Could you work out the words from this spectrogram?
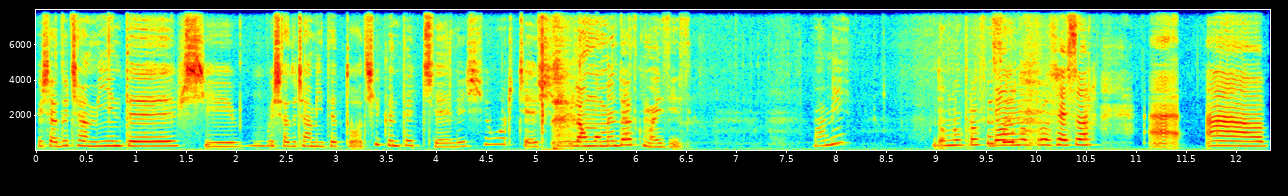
își aduce aminte și își aduce aminte tot și cântecele și orice și la un moment dat, cum ai zis? Mami? Domnul profesor? Domnul profesor a, a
